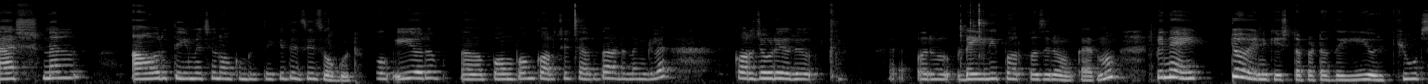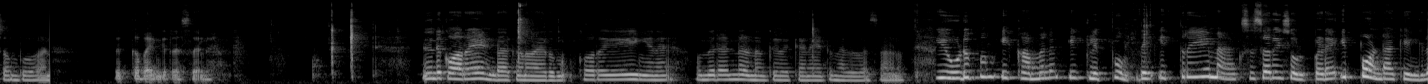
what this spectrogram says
നാഷണൽ ആ ഒരു തീം വെച്ച് നോക്കുമ്പോഴത്തേക്ക് ദിസ് ഈസ് സോ ഗുഡ് ഈ ഒരു പോംപോം കുറച്ച് ചെറുതാണെന്നെങ്കിൽ കുറച്ചുകൂടി ഒരു ഒരു ഡെയിലി പർപ്പസിന് നോക്കായിരുന്നു. പിന്നെ ഏറ്റവും എനിക്ക് ഇഷ്ടപ്പെട്ടത് ഈ ഒരു ക്യൂട്ട് സംഭവമാണ്. ഇതൊക്കെ ഭയങ്കര രസമല്ലേ? ഇതിന്റെ കുറേ ഉണ്ടാക്കണമായിരുന്നു. കുറേ ഇങ്ങനെ ഒന്ന് രണ്ടെണ്ണമൊക്കെ വെക്കാനായിട്ട് നല്ല രസമാണ്. ഈ ഉടുപ്പും ഈ കമ്മലും ഈ ക്ലിപ്പും ദേ ഇത്രയും ആക്സസറീസ് ഉൾപ്പെടെ ഇപ്പോൾ ഉണ്ടാക്കിയെങ്കിൽ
